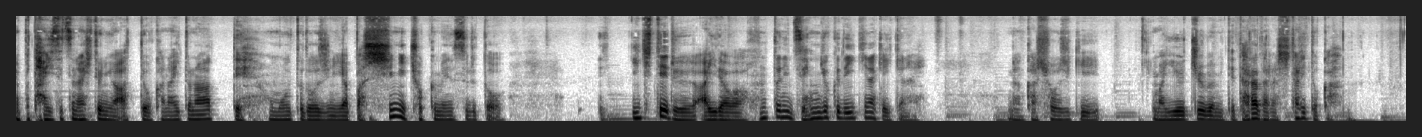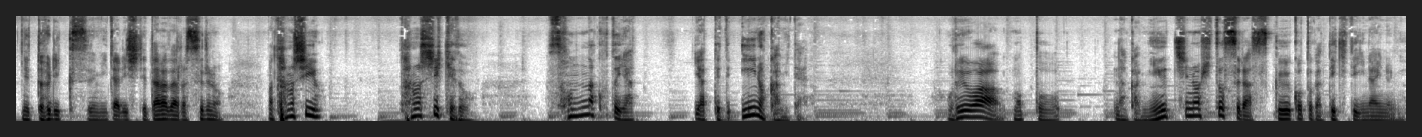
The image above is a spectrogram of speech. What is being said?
やっぱ大切な人には会っておかないとなって思うと同時にやっぱ死に直面すると生きてる間は本当に全力で生きなきゃいけないなんか正直、まあ、YouTube 見てダラダラしたりとか Netflix 見たりしてダラダラするの、まあ、楽しいよ。楽しいけどそんなことややってていいのかみたいな。俺はもっとなんか身内の人すら救うことができていないのに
